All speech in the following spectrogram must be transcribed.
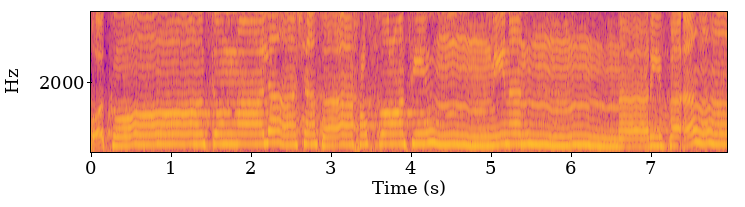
وكنتم على شفا حفرة من النار فأنقذكم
